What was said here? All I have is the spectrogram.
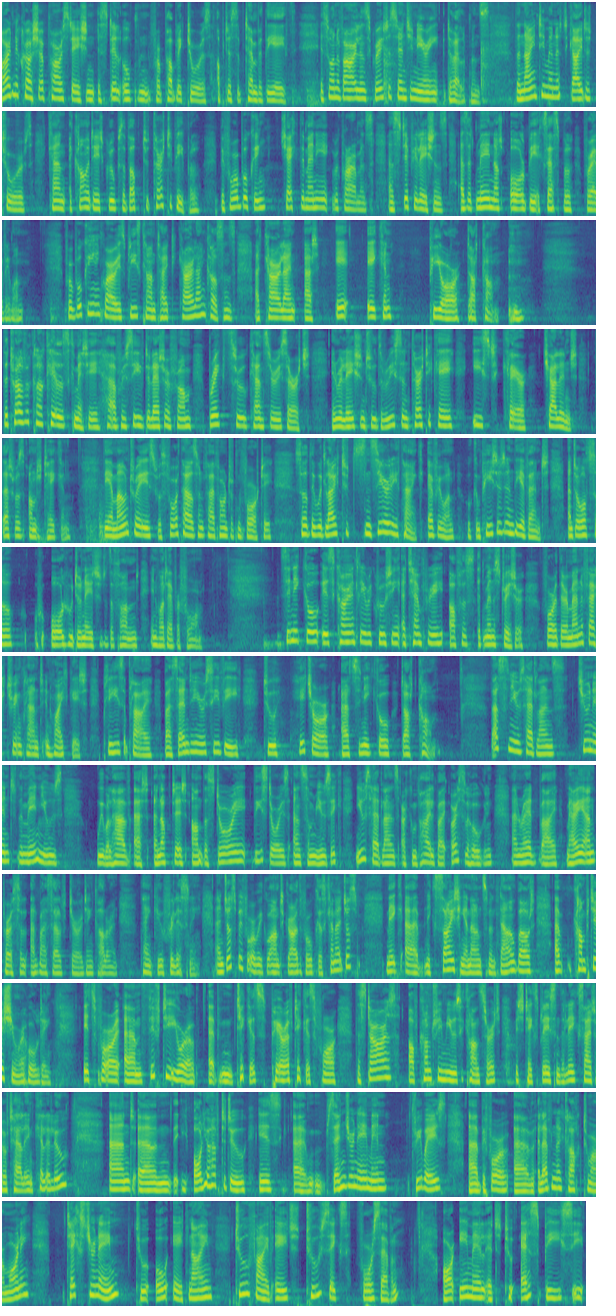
Ardnacrusha Power Station is still open for public tours up to September the 8th. It's one of Ireland's greatest engineering developments. The 90 minute guided tours can accommodate groups of up to 30 people. Before booking, check the many requirements and stipulations as it may not all be accessible for everyone. For booking inquiries, please contact Caroline Cousins at caroline at aikenpr.com. The 12 O'Clock Hills Committee have received a letter from Breakthrough Cancer Research in relation to the recent 30k East Clare challenge that was undertaken. The amount raised was 4,540, so they would like to sincerely thank everyone who competed in the event and also all who donated to the fund in whatever form. Sinico is currently recruiting a temporary office administrator for their manufacturing plant in Whitegate. Please apply by sending your CV to hr at sinico.com. That's the news headlines. Tune in to the main news we will have at an update on the story, these stories, and some music. News headlines are compiled by Ursula Hogan and read by Marianne Purcell and myself, Geraldine Colleran. Thank you for listening. And just before we go on to Garda Focus, can I just make uh, an exciting announcement now about a competition we're holding? It's for um, 50 euro um, tickets, pair of tickets for the Stars of Country Music concert, which takes place in the Lakeside Hotel in Killaloe. And um, all you have to do is um, send your name in three ways uh, before um, 11 o'clock tomorrow morning. Text your name to 089 258 2647 or email it to sbcrstudio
